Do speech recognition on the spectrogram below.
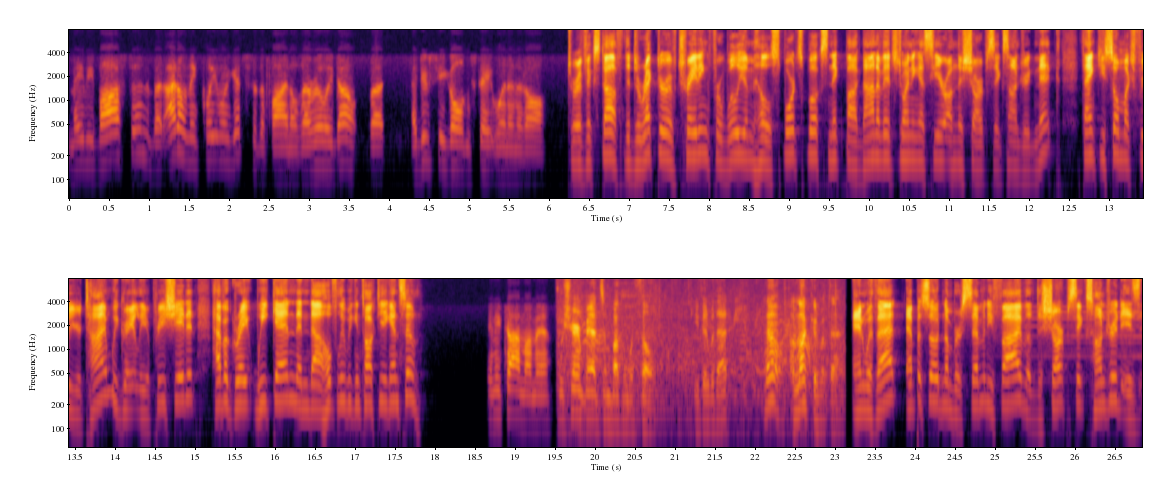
maybe Boston, but I don't think Cleveland gets to the finals. I really don't. But I do see Golden State winning it all. Terrific stuff. The director of trading for William Hill Sportsbooks, Nick Bogdanovich, joining us here on the Sharp 600. Nick, thank you so much for your time. We greatly appreciate it. Have a great weekend, and uh, hopefully we can talk to you again soon. Anytime, my man. We're sharing beds and bucking with Phil. You good with that? No, I'm not good with that. And with that, episode number 75 of the Sharp 600 is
